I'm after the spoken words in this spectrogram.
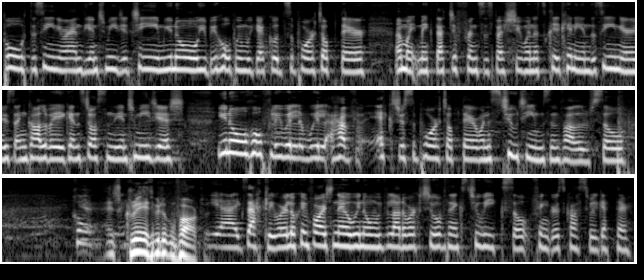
both the senior and the intermediate team. You know, you'd be hoping we get good support up there and might make that difference, especially when it's Kilkenny and the seniors and Galway against us in the intermediate. You know, hopefully we'll we'll have extra support up there when it's two teams involved. So. Yeah, it's great to be looking forward to it. Yeah, exactly. We're looking forward to now. We know we've a lot of work to do over the next two weeks, so fingers crossed we'll get there.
